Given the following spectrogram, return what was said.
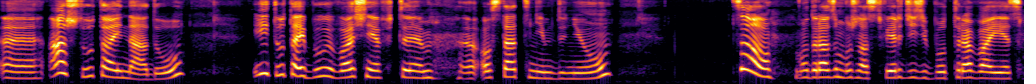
e, aż tutaj na dół. I tutaj były właśnie w tym e, ostatnim dniu. Co? Od razu można stwierdzić, bo trawa jest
